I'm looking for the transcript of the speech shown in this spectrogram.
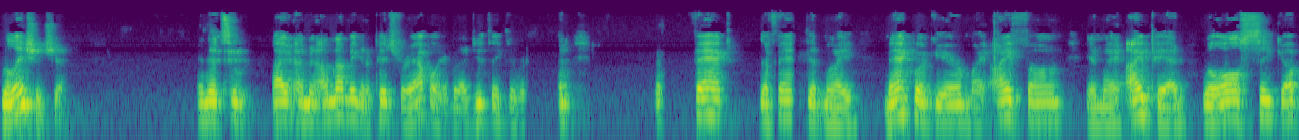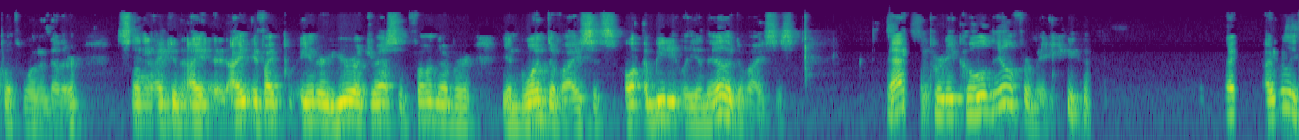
relationship. And that's, I, I mean, I'm not making a pitch for Apple here, but I do think that, in fact, the fact that my MacBook Air, my iPhone, and my iPad will all sync up with one another so that I can, I, I, if I enter your address and phone number in one device, it's immediately in the other devices. That's a pretty cool deal for me. I, I really,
